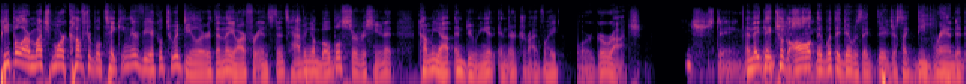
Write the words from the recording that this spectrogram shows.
people are much more comfortable taking their vehicle to a dealer than they are, for instance, having a mobile service unit coming out and doing it in their driveway or garage. Interesting. And they, they took all, they, what they did was they, they just like debranded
